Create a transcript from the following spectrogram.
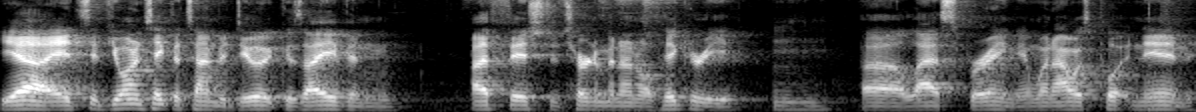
Yeah, it's if you want to take the time to do it, because I even I fished a tournament on Old Hickory Mm-hmm. uh, last spring, and when I was putting in,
